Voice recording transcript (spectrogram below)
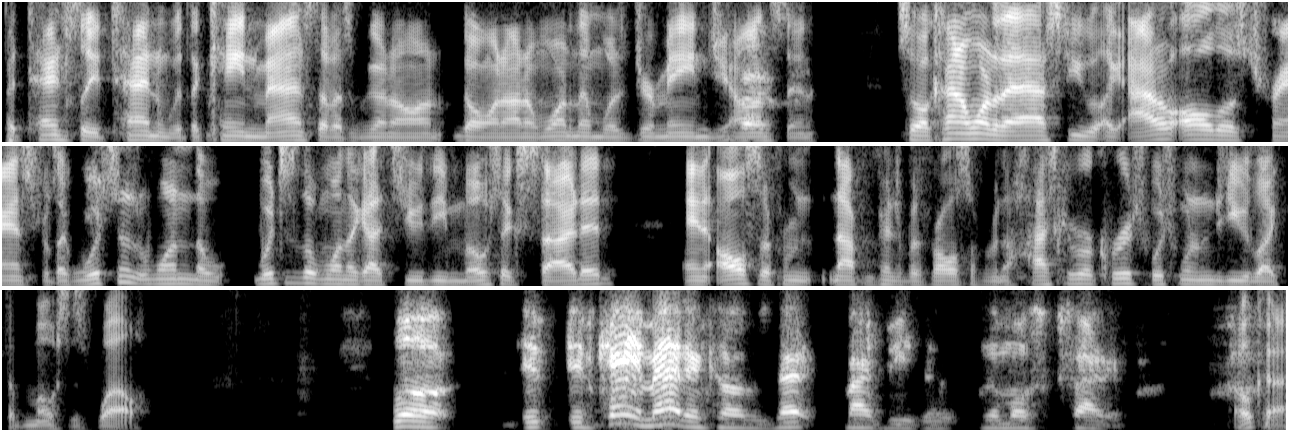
potentially 10 with the Kane Man stuff that's going on, going on. And one of them was Jermaine Johnson. So I kind of wanted to ask you, like, out of all those transfers, like, which is one the which is the one that got you the most excited? And also from not from Kendrick, but also from the high school recruits, which one do you like the most as well? Well, if, if Kane Madden comes, that might be the, the most exciting. Okay.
